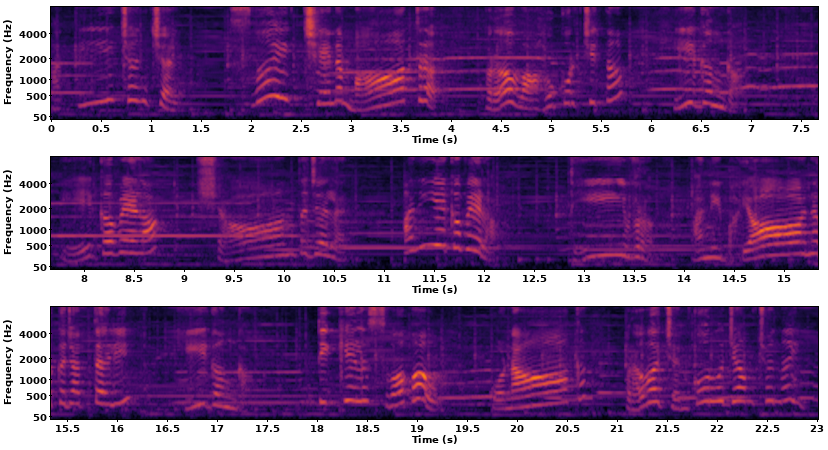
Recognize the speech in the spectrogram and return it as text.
ಅತೀ ಚಂಚಲ ಸ್ವಇಚ್ಛೆನ ಮಾತ್ರ ಪ್ರವಾಹುಕುರ್ಚಿತ ಈ ಗಂಗಾ ಏಕವೇಳ ಶಾಂತ ಜಲ అని ఏకవేళ తీవ్ర అని భయానక జత్తలి ఈ గంగా તિકેલ સ્વભાવ કોનાક પ્રવચન કોરું જામછો નહીં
